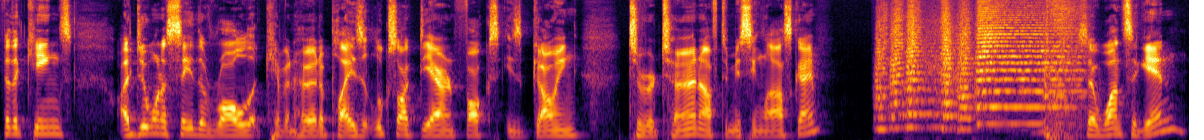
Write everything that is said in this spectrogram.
For the Kings, I do want to see the role that Kevin Huerter plays. It looks like De'Aaron Fox is going to return after missing last game. So once again,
